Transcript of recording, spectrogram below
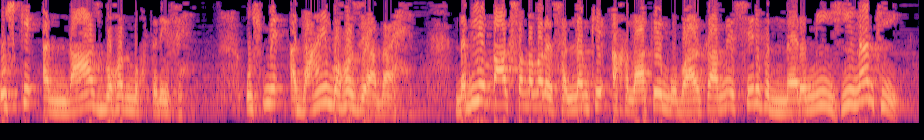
اس کے انداز بہت مختلف ہیں۔ اس میں ادائیں بہت زیادہ ہیں۔ نبی پاک صلی اللہ علیہ وسلم کے اخلاق مبارکہ میں صرف نرمی ہی نہ تھی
